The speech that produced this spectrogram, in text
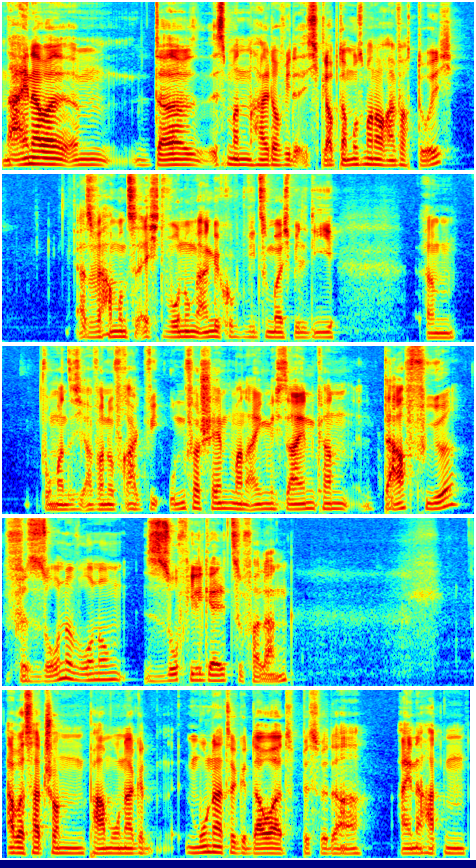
Nein, aber ähm, da ist man halt auch wieder, ich glaube, da muss man auch einfach durch. Also wir haben uns echt Wohnungen angeguckt, wie zum Beispiel die ähm, wo man sich einfach nur fragt, wie unverschämt man eigentlich sein kann, dafür, für so eine Wohnung, so viel Geld zu verlangen. Aber es hat schon ein paar Monate, gedauert, bis wir da eine hatten,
